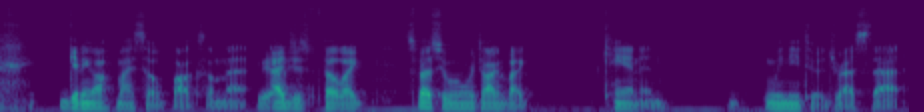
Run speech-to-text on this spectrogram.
getting off my soapbox on that, Yeah. I just felt like, especially when we're talking about canon, we need to address that.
